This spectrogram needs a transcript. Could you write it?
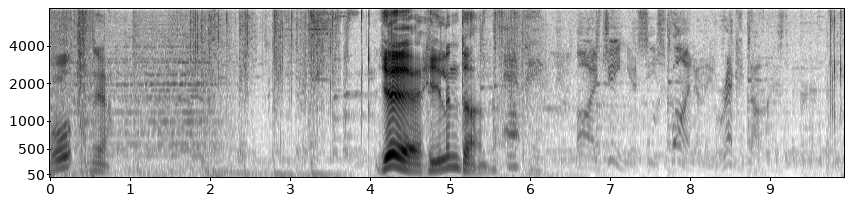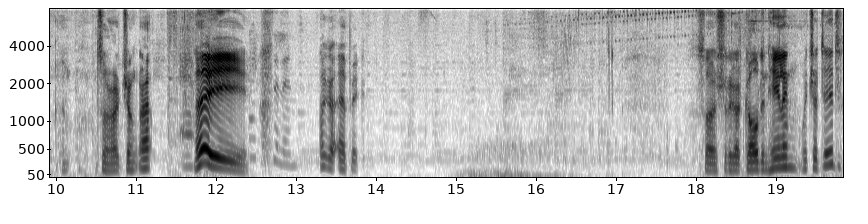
Oh, yeah. Yeah, healing done. It's alright, Junkrat. Epic. Hey! Excellent. I got epic. So I should have got gold in healing, which I did.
